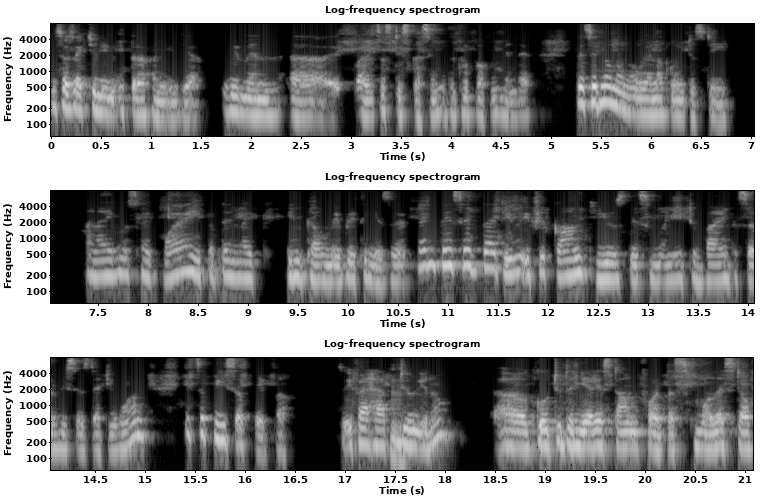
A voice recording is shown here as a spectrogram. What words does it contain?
This was actually in Uttarakhand, India. Women, uh, I was just discussing with a group of women there. They said, no, no, no, we're not going to stay. And I was like, why? But then, like, income, everything is it. And they said that, you know, if you can't use this money to buy the services that you want, it's a piece of paper. So if I have hmm. to, you know, uh, go to the nearest town for the smallest of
